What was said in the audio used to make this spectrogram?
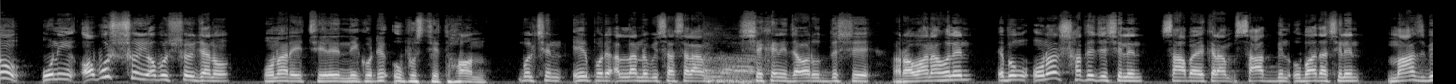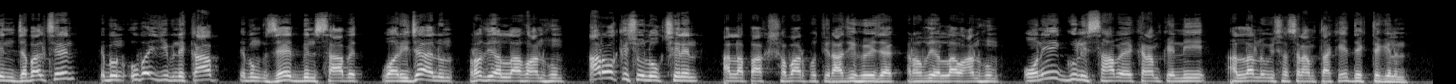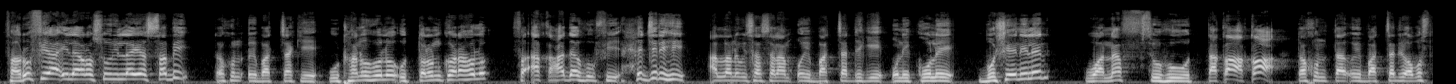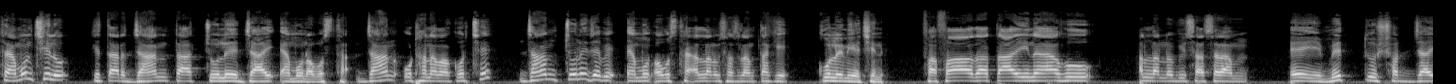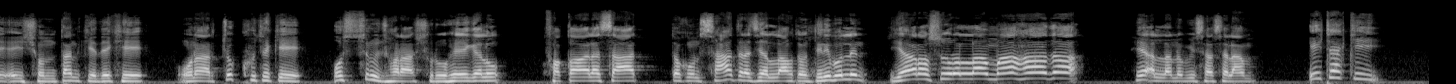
উনি অবশ্যই অবশ্যই যেন ওনার এই ছেলের নিকটে উপস্থিত হন। বলছেন, এরপরে আল্লাহ নবী সাল্লাম সেখানে যাওয়ার উদ্দেশ্যে রওয়ানা হলেন এবং ওনার সাথে যে ছিলেন সাহাবা একরাম সাদ বিন উবাদা ছিলেন মাজ বিন জবাল ছিলেন এবং উবাই ইবনে কাব এবং জেদ বিন সাবেদ ওয়া রিজা আলুন রদি আল্লাহ আনহুম, আরও কিছু লোক ছিলেন। আল্লাহ পাক সবার প্রতি রাজি হয়ে যাক রদি আল্লাহ আনহুম। অনেকগুলি সাহাবা একরামকে নিয়ে আল্লাহ নবী সাল্লাম তাকে দেখতে গেলেন। ফারুফিয়া ইলা রসুল্লাহ সাবি, তখন ওই বাচ্চাকে উঠানো হলো, উত্তোলন করা হলো। ফাদাহু ফি হেজরিহি, আল্লাহ নবী সাল্লাম ওই বাচ্চাটিকে উনি কোলে বসিয়ে নিলেন। ওয়ানাফসুহু তাকা আকা তখন তার ওই বাচ্চাটির অবস্থা এমন ছিল যে তার জানটা চলে যায় এমন অবস্থা। জান ওঠানামা করছে জান চলে যাবে এমন অবস্থায় আল্লাহ নবী সাল্লাম তাকে কোলে নিয়েছেন। ফাফাদা তাইনাহু আল্লাহ নবী সাল্লাম এই মৃত্যু সজ্জায় এই সন্তানকে দেখে ওনার চক্ষু থেকে অশ্রু ঝরা শুরু হয়ে গেল। ফকাল সাদ, তখন সাদ রাজি আল্লাহ তিনি বললেন, ইয়া রসুল আল্লাহ মাহাদা হে আল্লাহ নবী সাল্লাম এটা কি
